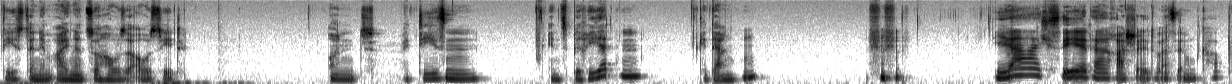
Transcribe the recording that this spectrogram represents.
wie es denn im eigenen Zuhause aussieht. Und mit diesen inspirierten Gedanken ja, ich sehe, da raschelt was im Kopf.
